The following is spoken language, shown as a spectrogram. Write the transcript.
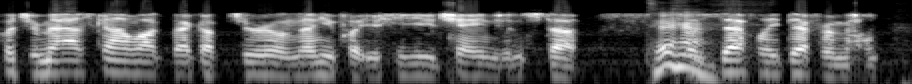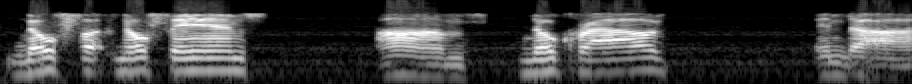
put your mask on, walk back up to your room, and then you put your you change and stuff. Damn. It's definitely different, man. No no fans, um, no crowd, and uh,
